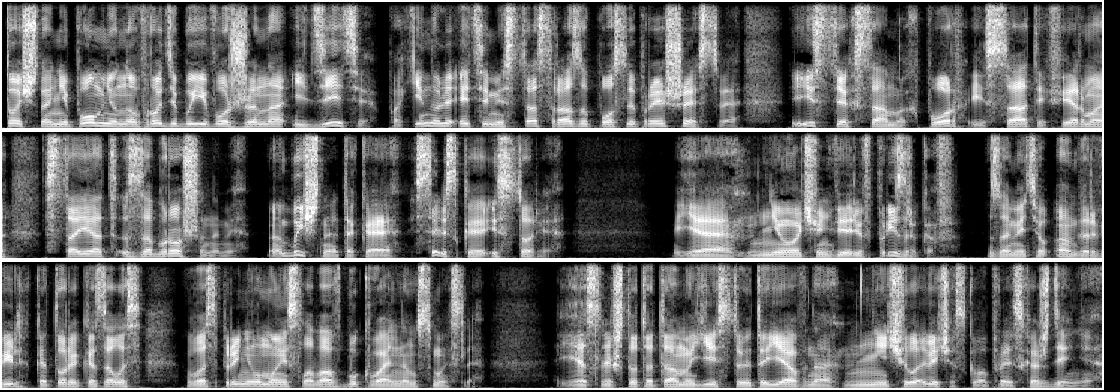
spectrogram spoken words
Точно не помню, но вроде бы его жена и дети покинули эти места сразу после происшествия, и с тех самых пор и сад, и ферма стоят заброшенными. Обычная такая сельская история. «Я не очень верю в призраков», заметил Амбервиль, который, казалось, воспринял мои слова в буквальном смысле. «Если что-то там есть, то это явно не человеческого происхождения.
